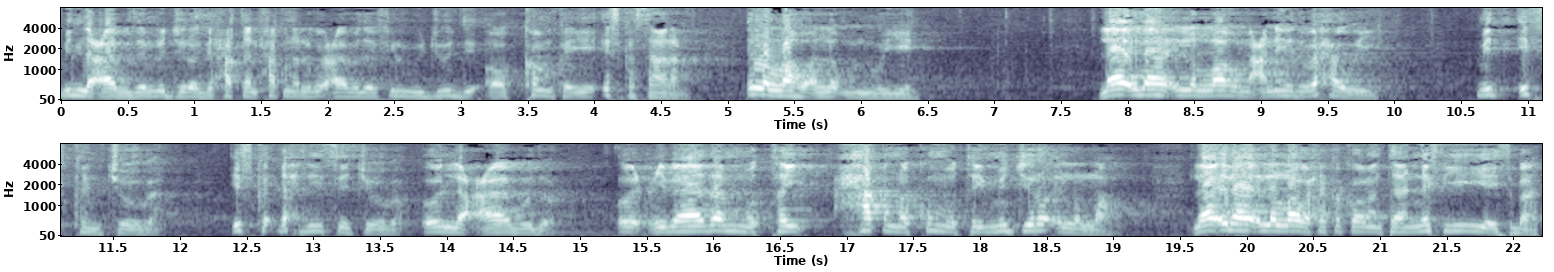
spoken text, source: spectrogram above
mid la caabudo ma jiro bixaqin xaqna lagu caabudo filwujuudi oo koonka iyo ifka saaran. Ila allahu alla uun mooyeen. Laa ilaaha ila allahu macnaheedu waxaa weeye mid ifkan jooga ifka dhexdiisa jooga oo la caabudo oo cibaado mutay xaqna ku mutay ma jiro ila allah laa ilaaha ila allah waxay ka koobantaa nafyi iyo ihbaat.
